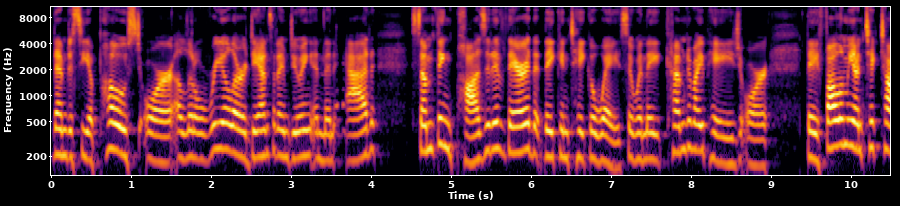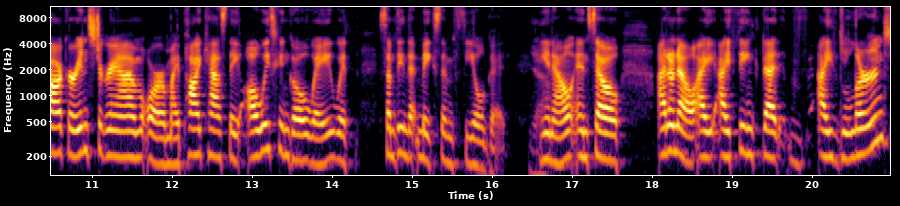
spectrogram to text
them to see a post or a little reel or a dance that I'm doing and then add something positive there that they can take away. So when they come to my page or they follow me on TikTok or Instagram or my podcast, they always can go away with something that makes them feel good. Yeah. You know? And so I don't know. I, I think that I learned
